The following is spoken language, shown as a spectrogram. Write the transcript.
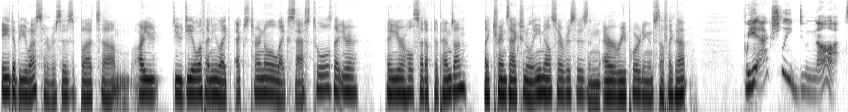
AWS services, but um, are you do you deal with any like external like SaaS tools that your that your whole setup depends on, like transactional email services and error reporting and stuff like that? We actually do not.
